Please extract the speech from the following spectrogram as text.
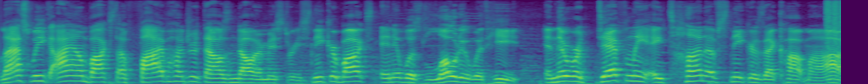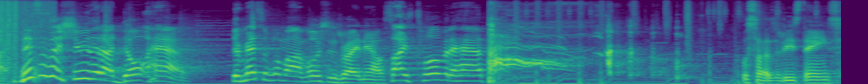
Last week, I unboxed a $500,000 mystery sneaker box and it was loaded with heat. And there were definitely a ton of sneakers that caught my eye. This is a shoe that I don't have. They're messing with my emotions right now. Size 12 and a half. what size are these things?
